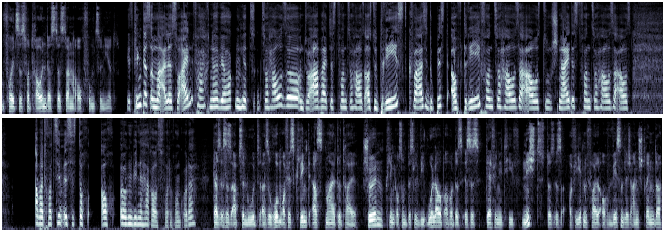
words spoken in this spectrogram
vollstes Vertrauen, dass das dann auch funktioniert. Jetzt klingt das immer alles so einfach, ne? Wir hocken hier zu, zu Hause und du arbeitest von zu Hause aus. Du drehst quasi, du bist auf Dreh von zu Hause aus, du schneidest von zu Hause aus. Aber trotzdem ist es doch auch irgendwie eine Herausforderung, oder? Das ist es absolut. Also Homeoffice klingt erstmal total schön, klingt auch so ein bisschen wie Urlaub, aber das ist es definitiv nicht. Das ist auf jeden Fall auch wesentlich anstrengender,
